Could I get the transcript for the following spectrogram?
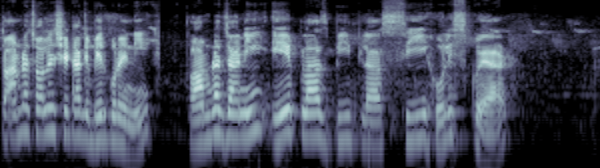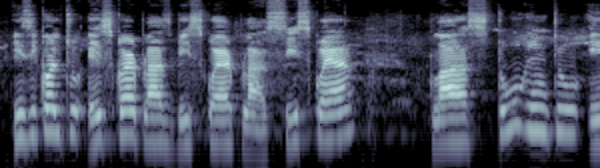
তো আমরা চলেন সেটা আগে বের করে নিই। তো আমরা জানি A plus B plus C whole square is equal to A square plus B square plus C square plus two into A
